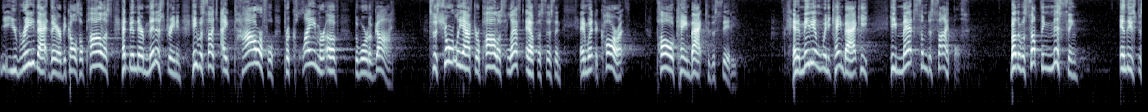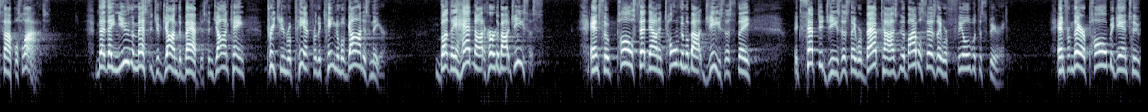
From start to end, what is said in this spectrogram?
You read that there because Apollos had been there ministering, and he was such a powerful proclaimer of the Word of God. So, shortly after Apollos left Ephesus and and went to Corinth, Paul came back to the city. And immediately when he came back, he, he met some disciples. But there was something missing in these disciples' lives. That they knew the message of John the Baptist, and John came preaching, Repent, for the kingdom of God is near. But they had not heard about Jesus. And so Paul sat down and told them about Jesus. They accepted Jesus, they were baptized, and the Bible says they were filled with the Spirit. And from there, Paul began to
